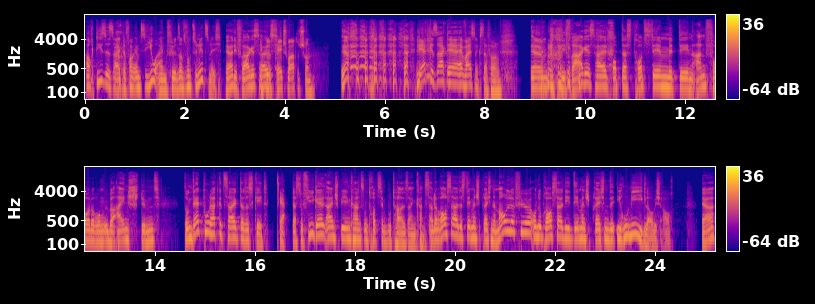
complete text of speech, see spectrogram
auch diese Seite vom MCU einführen, sonst funktioniert's nicht. Ja, die Frage ist halt. Nicolas Cage wartet schon. Ja. Wer hat gesagt, er, er weiß nichts davon? ähm, die Frage ist halt, ob das trotzdem mit den Anforderungen übereinstimmt. So ein Deadpool hat gezeigt, dass es geht. Ja. Dass du viel Geld einspielen kannst und trotzdem brutal sein kannst. Aber da brauchst du halt das dementsprechende Maul dafür und du brauchst halt die dementsprechende Ironie, glaube ich auch. Ja,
